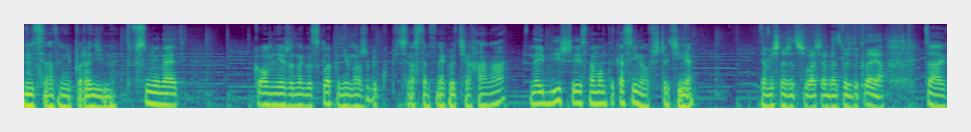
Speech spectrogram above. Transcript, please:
Nic na to nie poradzimy. To w sumie nawet koło mnie żadnego sklepu nie ma, żeby kupić następnego Ciechana. Najbliższy jest na Monte Cassino w Szczecinie. Ja myślę, że trzeba się odezwać do Kleja. Tak.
